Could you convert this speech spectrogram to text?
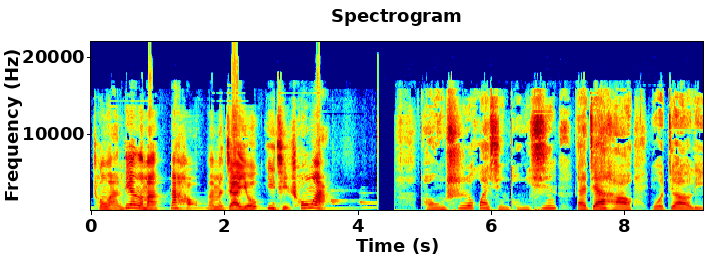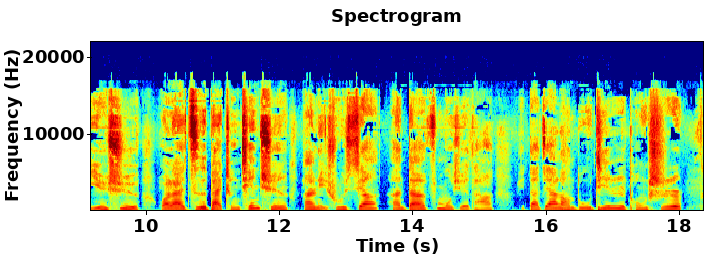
充完电了吗？那好，妈妈加油，一起冲啊！童诗唤醒童心。大家好，我叫李英旭，我来自百城千群万里书香邯郸父母学堂，为大家朗读今日童诗《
